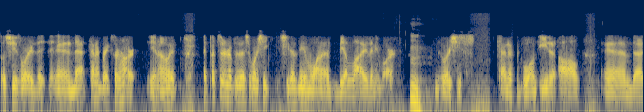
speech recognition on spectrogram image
So she's worried that, and that kind of breaks her heart. You know, it it puts her in a position where she she doesn't even want to be alive anymore. Hmm. Where she's kind of won't eat at all and uh,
